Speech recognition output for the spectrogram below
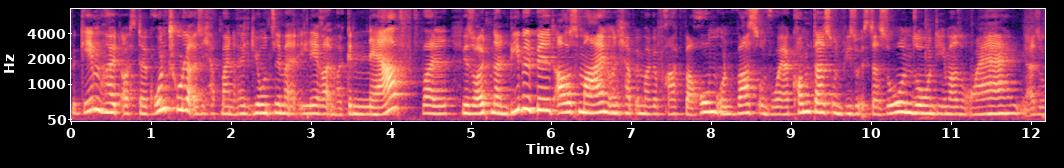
Begebenheit aus der Grundschule. Also ich habe meinen Religionslehrer immer genervt, weil wir sollten ein Bibelbild ausmalen und ich habe immer gefragt, warum und was und woher kommt das und wieso ist das so und so und die immer so, äh, also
